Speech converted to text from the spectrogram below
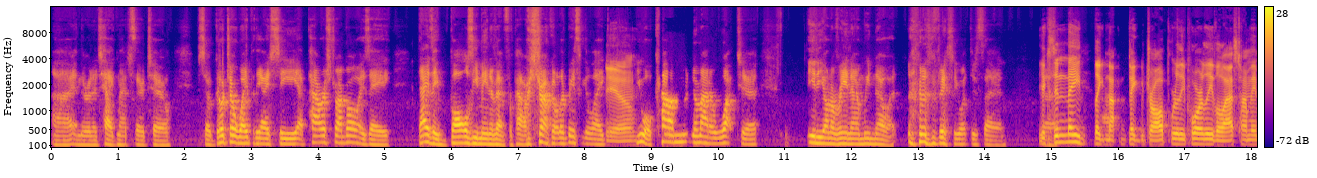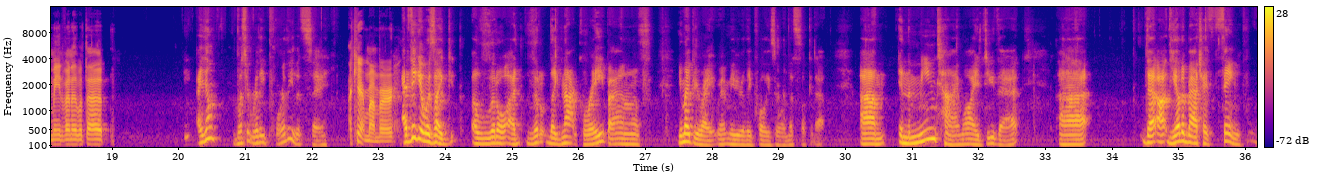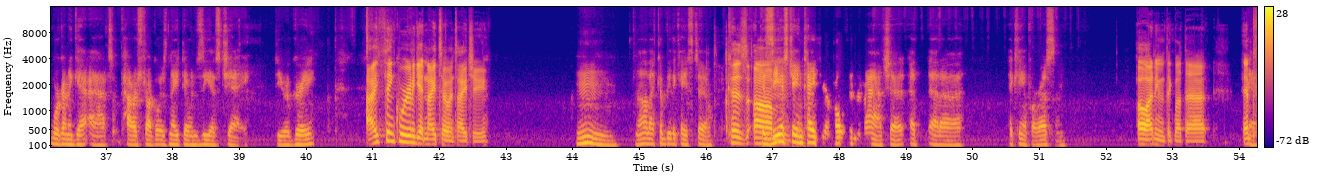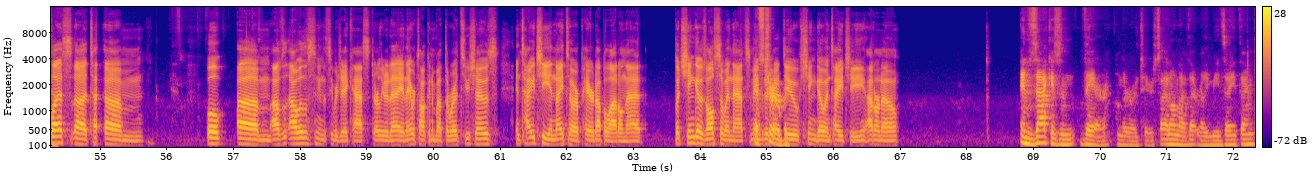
uh, and they're in a tag match there too. So Goto White for the IC. A power struggle is a that is a ballsy main event for Power Struggle. They're basically like, yeah. you will come no matter what to Edion Arena, and we know it. Basically what they're saying. Yeah, because didn't they like not they draw up really poorly the last time they main evented with that? I don't was it really poorly? Let's say. I can't remember. I think it was like a little, a little, like not great, but I don't know if you might be right. Maybe really poorly is the word. Let's look it up. Um, in the meantime, while I do that, uh, that uh, the other match I think we're going to get at Power Struggle is Naito and ZSJ. Do you agree? I think we're gonna get Naito and Taichi Hmm. Well, that could be the case too. because um, ZSJ and Taichi are both in the match at at at uh at King of Pro Wrestling. Oh, I didn't even think about that. And Yeah. plus, uh, t- um, well, um, I was I was listening to Super J Cast earlier today, and they were talking about the Road Two shows, and Taichi and Naito are paired up a lot on that. But Shingo's also in that, so maybe That's they're gonna true, do Shingo and Taichi. I don't know. And Zach isn't there on the road too, so I don't know if that really means anything.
